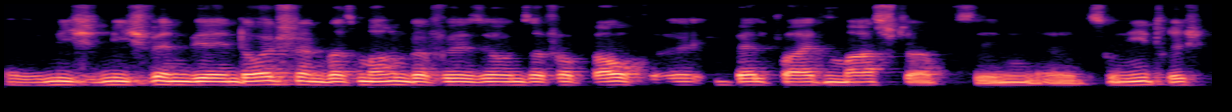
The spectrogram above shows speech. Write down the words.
Also nicht, nicht, wenn wir in Deutschland was machen, dafür ist ja unser Verbrauch äh, im weltweiten Maßstab sehen, äh, zu niedrig.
